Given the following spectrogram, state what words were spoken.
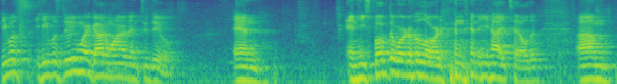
He was, he was doing what God wanted him to do. And, and he spoke the word of the Lord, and then he hightailed it um,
